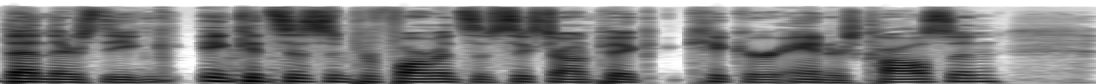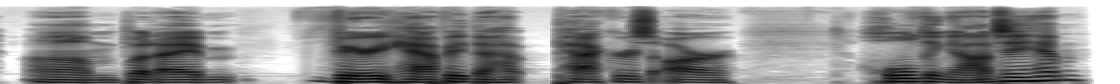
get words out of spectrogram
then there's the inconsistent performance of sixth round pick kicker Anders Carlson. Um, but I'm very happy the Packers are holding on to him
